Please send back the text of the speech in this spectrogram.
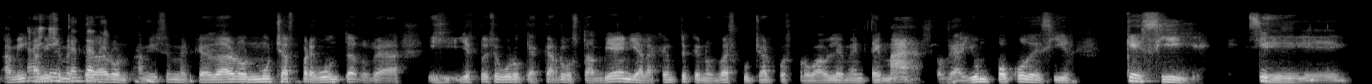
A mí, a mí se me quedaron, a mí se me quedaron muchas preguntas, o sea, y, estoy seguro que a Carlos también y a la gente que nos va a escuchar, pues probablemente más. O sea, hay un poco decir qué sigue. Sí.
